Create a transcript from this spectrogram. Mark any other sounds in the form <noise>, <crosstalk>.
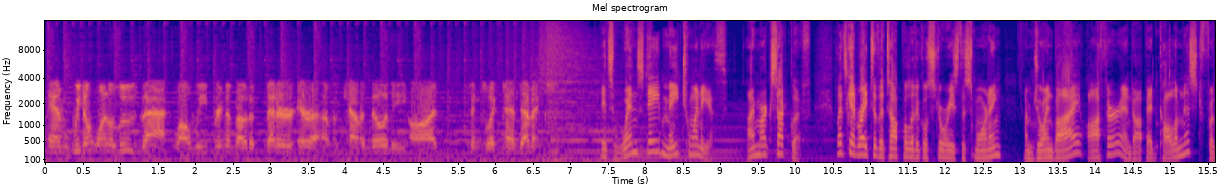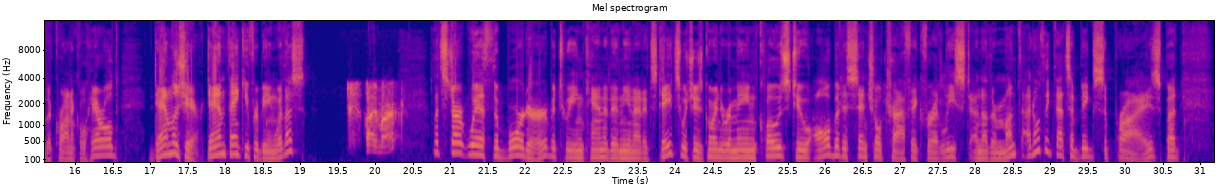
And we don't want to lose that while we bring about a better era of accountability on things like pandemics. It's Wednesday, May 20th. I'm Mark Sutcliffe. Let's get right to the top political stories this morning. I'm joined by author and op ed columnist for the Chronicle Herald, Dan Leger. Dan, thank you for being with us. Hi, Mark. Let's start with the border between Canada and the United States, which is going to remain closed to all but essential traffic for at least another month. I don't think that's a big surprise, but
